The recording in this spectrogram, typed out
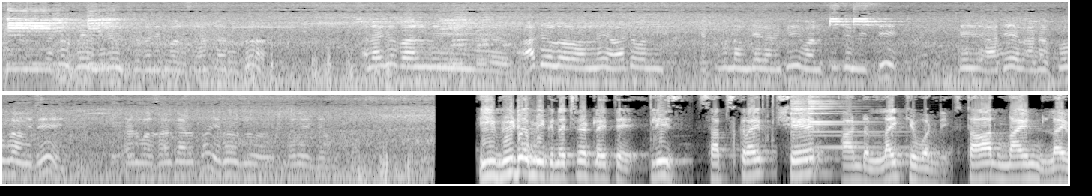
స్పెషల్ డ్రైవ్ నిర్వహించడం అనేది వాళ్ళ సహకారంతో అలాగే వాళ్ళని ఆటోలో వాళ్ళని ఆటో వాళ్ళని ఎక్కకుండా ఉండేదానికి వాళ్ళు సూచనలు ఇచ్చి అదే అదే ప్రోగ్రామ్ ఇది. అది వాళ్ళ సహకారంతో ఈరోజు నిర్వహించాము ఈ వీడియో మీకు నచ్చినట్లయితే please subscribe share and like ఇవ్వండి. Star nine live.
